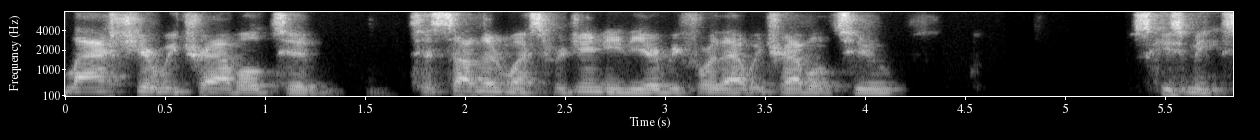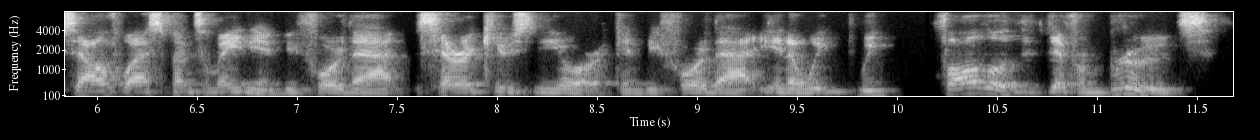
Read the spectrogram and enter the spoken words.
last year we traveled to to southern West Virginia. The year before that, we traveled to excuse me, Southwest Pennsylvania, and before that, Syracuse, New York, and before that, you know, we we follow the different broods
